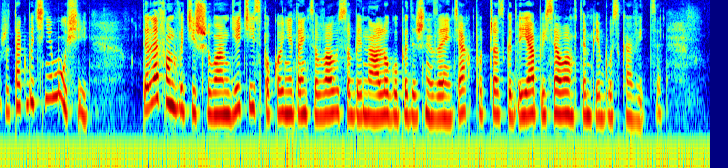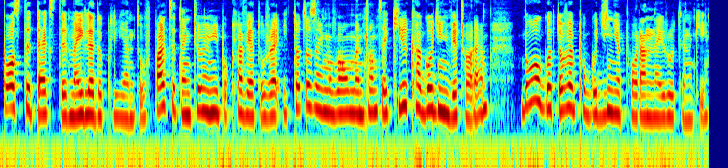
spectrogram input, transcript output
że tak być nie musi. Telefon wyciszyłam, dzieci spokojnie tańcowały sobie na logopedycznych zajęciach, podczas gdy ja pisałam w tempie błyskawicy. Posty, teksty, maile do klientów, palce tańczyły mi po klawiaturze i to, co zajmowało męczące kilka godzin wieczorem, było gotowe po godzinie porannej rutynki.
